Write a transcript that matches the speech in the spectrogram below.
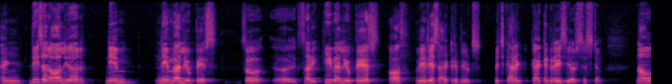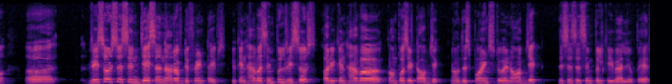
And these are all your name, name value pairs. So, uh, sorry, key value pairs of various attributes which categorize your system. Now, uh, resources in JSON are of different types. You can have a simple resource or you can have a composite object. Now this points to an object. This is a simple key value pair.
